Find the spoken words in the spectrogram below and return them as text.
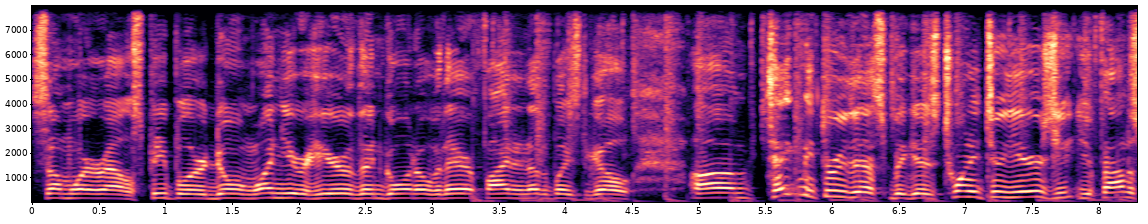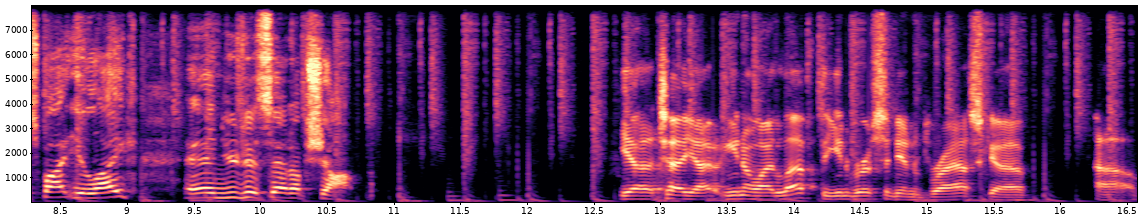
somewhere else. People are doing one year here, then going over there, find another place to go. Um, take me through this because 22 years, you, you found a spot you like, and you just set up shop. Yeah, I tell you, you know, I left the University of Nebraska. Um,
